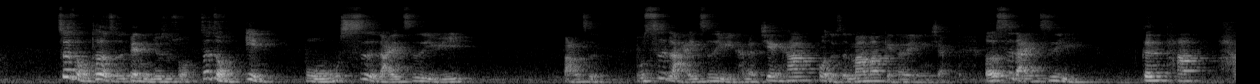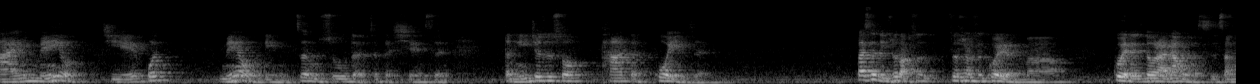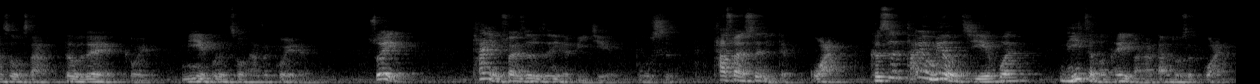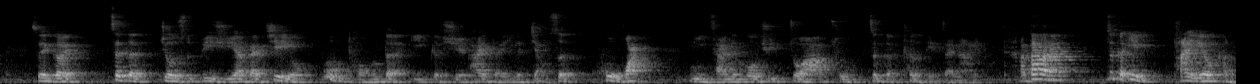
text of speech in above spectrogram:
这种特质变成就是说，这种硬不是来自于房子，不是来自于他的健康，或者是妈妈给他的影响，而是来自于跟他还没有结婚、没有领证书的这个先生，等于就是说他的贵人。但是你说老师，这算是贵人吗？贵人都来让我死伤受伤，对不对？各位，你也不能说他是贵人，所以他也算是不是你的比劫？不是，他算是你的官，可是他又没有结婚，你怎么可以把他当做是官？所以各位，这个就是必须要在借由不同的一个学派的一个角色互换，你才能够去抓出这个特点在哪里啊？当然了，这个印它也有可能。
